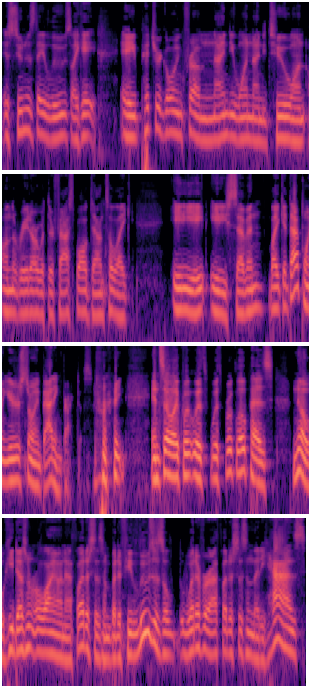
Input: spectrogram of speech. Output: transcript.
as soon as they lose, like a a pitcher going from 91, 92 on on the radar with their fastball down to like 88, 87, like at that point you're just throwing batting practice, right? And so like with with, with Brook Lopez, no, he doesn't rely on athleticism, but if he loses a, whatever athleticism that he has,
